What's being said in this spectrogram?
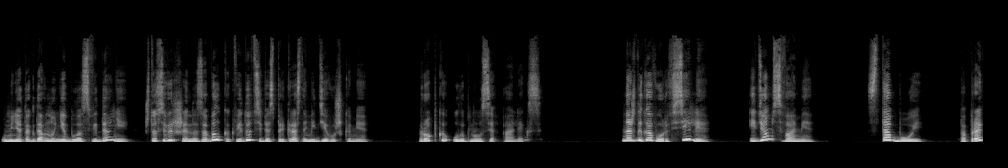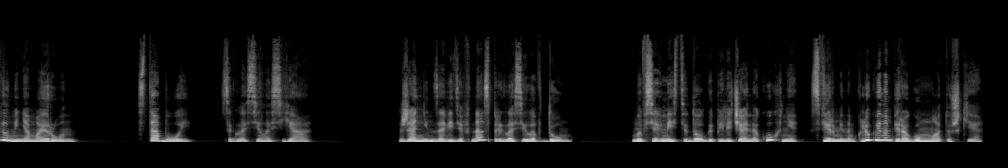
У меня так давно не было свиданий, что совершенно забыл, как ведут себя с прекрасными девушками. Робко улыбнулся Алекс. Наш договор в силе? Идем с вами? С тобой, поправил меня Майрон. С тобой, согласилась я. Жаннин, завидев нас, пригласила в дом. Мы все вместе долго пили чай на кухне с фирменным клюквенным пирогом матушки.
